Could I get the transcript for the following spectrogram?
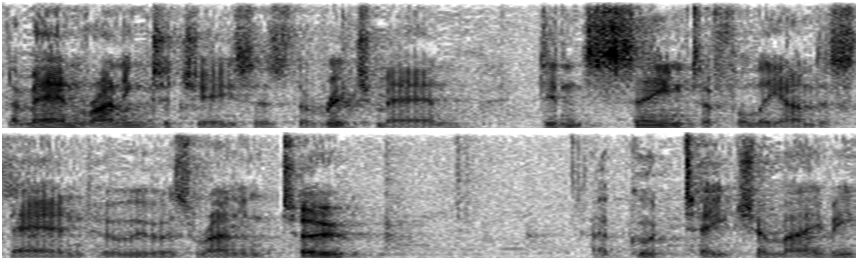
The man running to Jesus, the rich man, didn't seem to fully understand who he was running to. A good teacher, maybe,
